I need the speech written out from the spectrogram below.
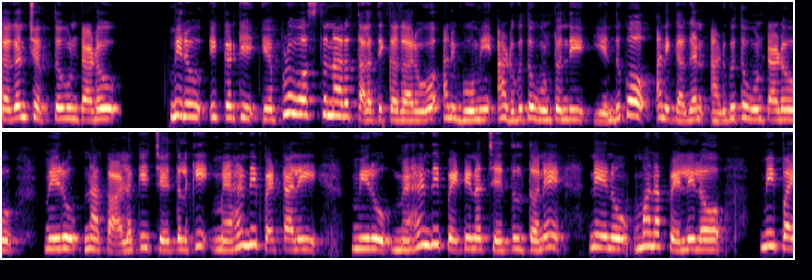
గగన్ చెప్తూ ఉంటాడు. మీరు ఇక్కడికి ఎప్పుడు వస్తున్నారు తలతిక్క గారు అని భూమి అడుగుతూ ఉంటుంది. ఎందుకో అని గగన్ అడుగుతూ ఉంటాడు. మీరు నా కాళ్ళకి చేతులకి మెహందీ పెట్టాలి. మీరు మెహందీ పెట్టిన చేతులతోనే నేను మన పెళ్ళిలో మీపై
